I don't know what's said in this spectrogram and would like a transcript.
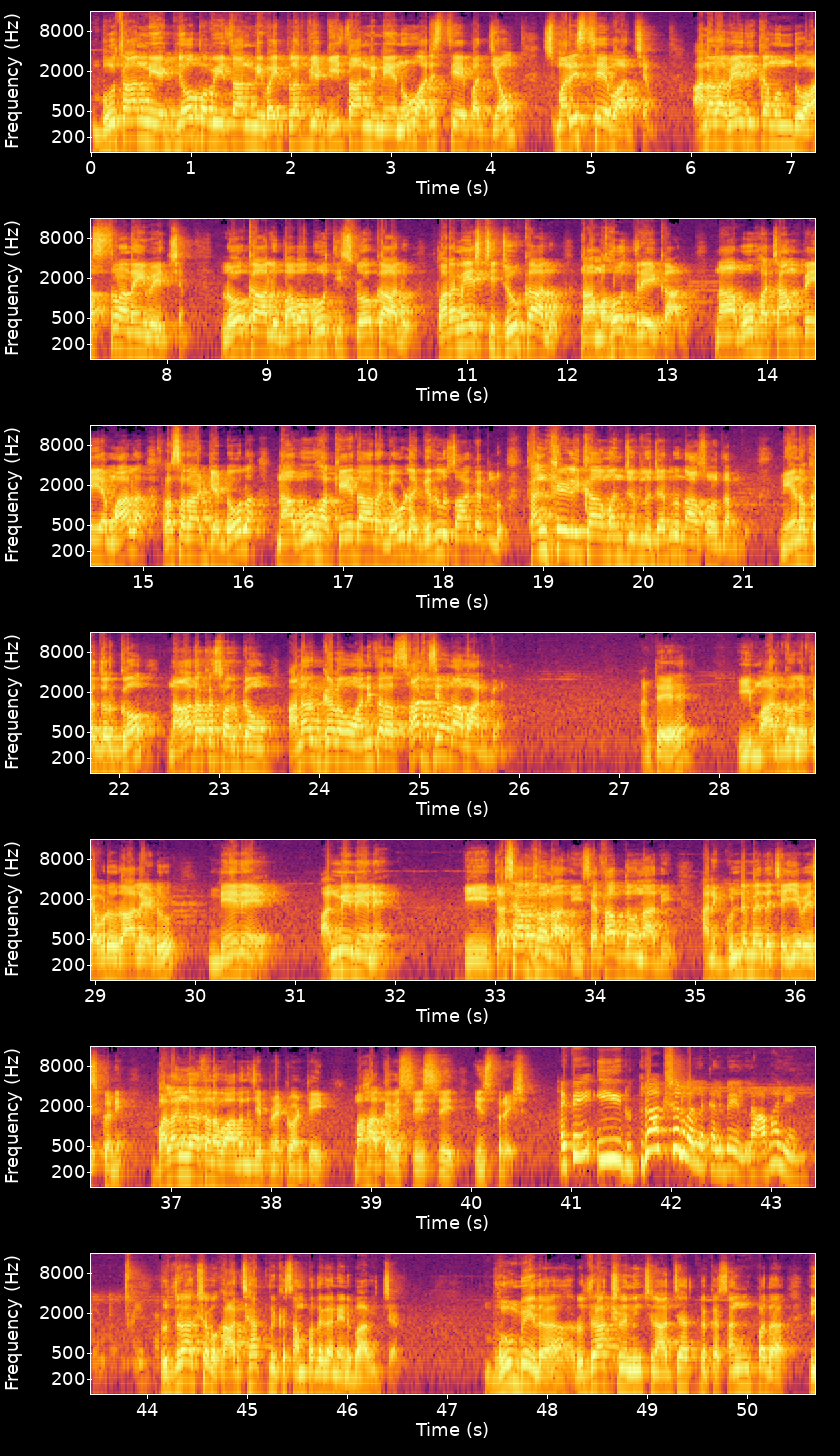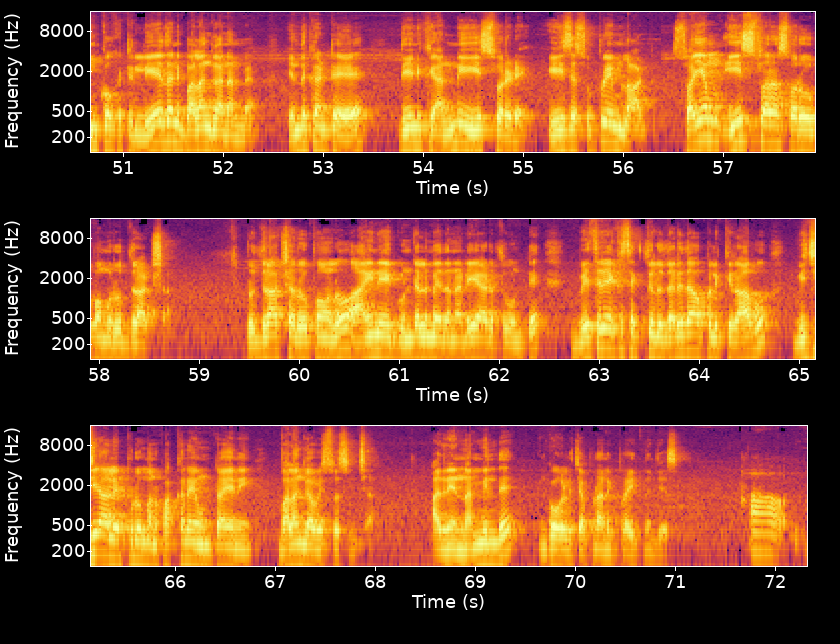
భూతాన్ని యజ్ఞోపవీతాన్ని వైప్లవ్య గీతాన్ని నేను అరిస్తే పద్యం స్మరిస్తే వాద్యం. అనల వేదిక ముందు అస్త్ర నైవేద్యం. లోకాలు భవభూతి శ్లోకాలు పరమేష్టి జూకాలు నా మహోద్రేకాలు నా ఊహ చాంపేయ మాల రసరాడ్య డోల నా ఊహ కేదార గౌళ గిర్లు సాగర్లు కంకేళికా మంజుర్లు జర్లు నా సోదరులు. నేనొక దుర్గం నాదొక స్వర్గం అనర్గళం అనితర సాధ్యం నా మార్గం. అంటే ఈ మార్గంలోకి ఎవడూ రాలేడు నేనే అన్నీ నేనే. ఈ దశాబ్దం నాది ఈ శతాబ్దం నాది అని గుండె మీద చెయ్యి వేసుకొని బలంగా తన వాదన చెప్పినటువంటి మహాకవి శ్రీశ్రీ ఇన్స్పిరేషన్. అయితే ఈ రుద్రాక్షల వల్ల కలిగే లాభాలు ఏంటంటే? రుద్రాక్ష ఒక ఆధ్యాత్మిక సంపదగా నేను భావించాను. భూమి మీద రుద్రాక్షను మించిన ఆధ్యాత్మిక సంపద ఇంకొకటి లేదని బలంగా నమ్మాను. ఎందుకంటే దీనికి అన్ని ఈశ్వరుడే. ఈజ్ ఎ సుప్రీం లార్డ్ స్వయం ఈశ్వర స్వరూపము రుద్రాక్ష. రుద్రాక్ష రూపంలో ఆయనే గుండెల మీద నడియాడుతూ ఉంటే వ్యతిరేక శక్తులు దరిదాపులకి రావు విజయాలు ఎప్పుడూ మన పక్కనే ఉంటాయని బలంగా విశ్వసించాను. అది నేను నమ్మిందే ఇంకొకటి చెప్పడానికి ప్రయత్నం చేశాను.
